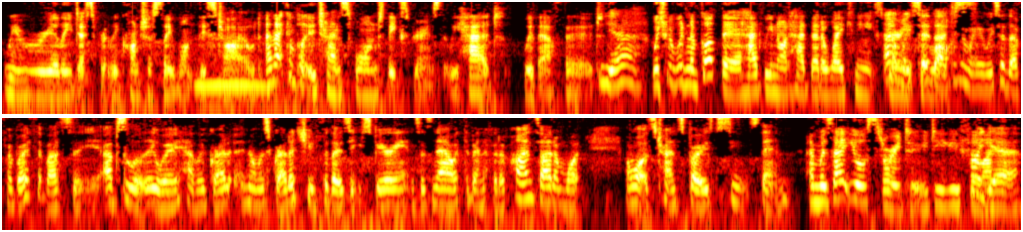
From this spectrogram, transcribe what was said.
we really desperately consciously want this child. And that completely transformed the experience that we had with our third. Yeah. Which we wouldn't have got there had we not had that awakening experience. And we said that, didn't we? We said that for both of us. Absolutely, we have a grat- enormous gratitude for those experiences now, with the benefit of hindsight and what and what's transposed since then. And was that your story too? Do you feel Oh like yeah,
